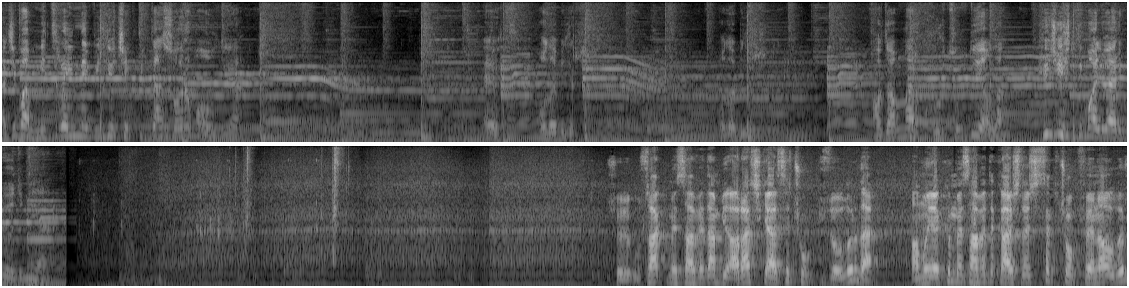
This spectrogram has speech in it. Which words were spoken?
Acaba Mitrain'le video çektikten sonra mı oldu ya? Evet olabilir. Olabilir. Adamlar kurtuldu ya lan. Hiç ihtimal vermiyordum ya. Şöyle uzak mesafeden bir araç gelse çok güzel olur da. Ama yakın mesafede karşılaşırsak çok fena olur.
